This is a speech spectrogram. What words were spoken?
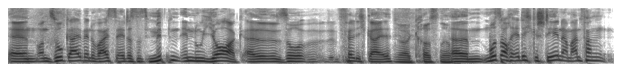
Ähm, und so geil, wenn du weißt, ey, das ist mitten in New York. Also so äh, völlig geil. ja, krass, ne? Ähm, muss auch ehrlich gestehen, am Anfang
